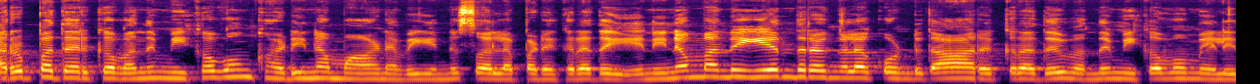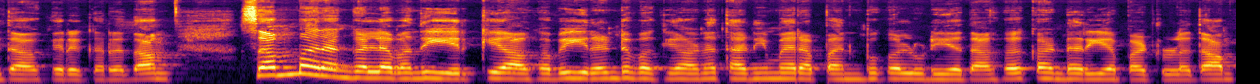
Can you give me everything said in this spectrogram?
அறுப்பதற்கு வந்து மிகவும் கடினமானவை என்று சொல்லப்படுகிறது. எனினும் வந்து இயந்திரங்களை கொண்டு தான் அறுக்கிறது வந்து மிகவும் எளிதாக இருக்கிறதா? செம்மரங்களில் வந்து இயற்கையாகவே இரண்டு வகையான தனிமர பண்புகளுடையதாக கண்டறியப்பட்டுள்ளதாம்.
